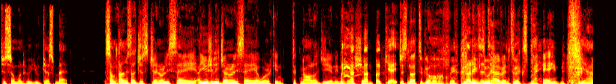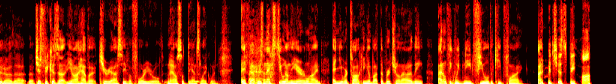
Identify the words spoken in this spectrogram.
to someone who you've just met? Sometimes I just generally say, I usually generally say I work in technology and innovation. okay. Just not to go not into having to explain. Yeah. You know, the, the just because, uh, you know, I have a curiosity of a four year old and I also dance like one if that was next to you on the airline and you were talking about the virtual reality, I don't think we'd need fuel to keep flying. I would just be off.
